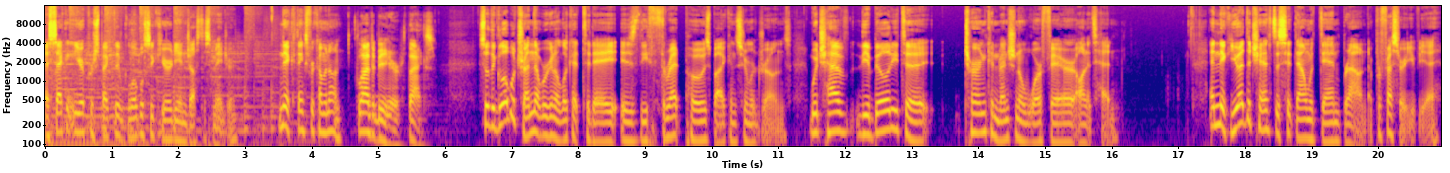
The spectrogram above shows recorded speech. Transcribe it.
a second year perspective global security and justice major. Nick, thanks for coming on. Glad to be here. Thanks. So, the global trend that we're going to look at today is the threat posed by consumer drones, which have the ability to turn conventional warfare on its head. And Nick, you had the chance to sit down with Dan Brown, a professor at UVA.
